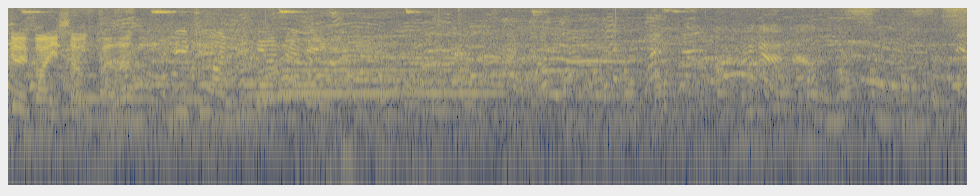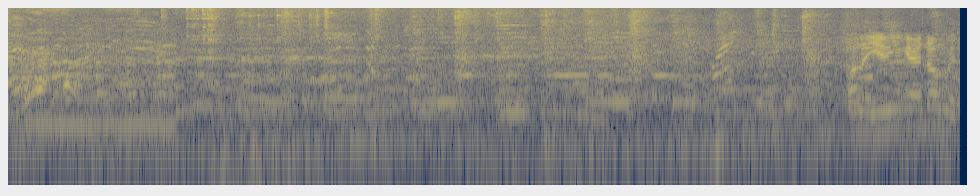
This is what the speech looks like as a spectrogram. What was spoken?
Go by yourself, Bella. Ollie, who are you going on with?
